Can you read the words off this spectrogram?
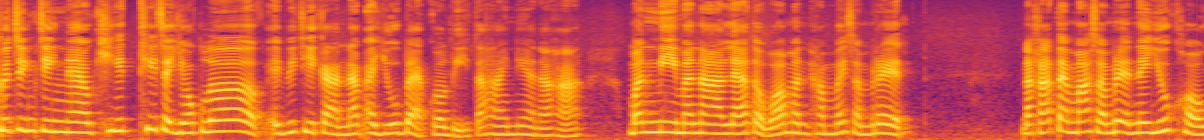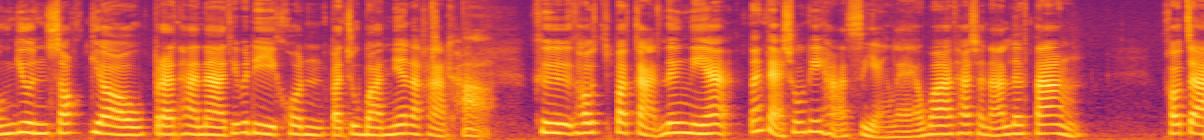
คือจริง ๆ แนวคิดที่จะยกเลิกไอ้วิธีการนับอายุแบบเกาหลีใต้เนี่ยนะคะ มันมีมานานแล้วแต่ว่ามันทำไม่สำเร็จ นะคะ แต่มาสำเร็จในยุคของยุนซอกยอลประธานาธิบดีคนปัจจุบันเนี่ยแหละค่ะค่ะคือเขาประกาศเรื่องนี้ตั้งแต่ช่วงที่หาเสียงแล้วว่าถ้าชนะเลือกตั้ง เขาจะ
